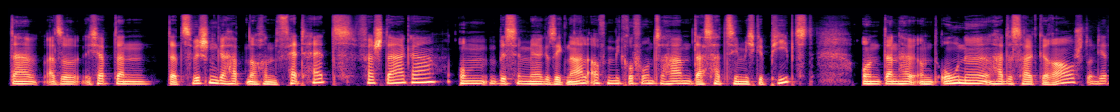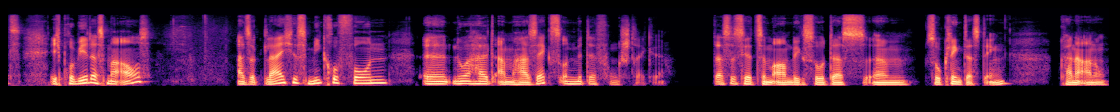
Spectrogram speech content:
da, also ich habe dann dazwischen gehabt noch einen Fathead-Verstärker, um ein bisschen mehr Signal auf dem Mikrofon zu haben. Das hat ziemlich gepiepst und dann und ohne hat es halt gerauscht. Und jetzt, ich probiere das mal aus. Also gleiches Mikrofon, äh, nur halt am H6 und mit der Funkstrecke. Das ist jetzt im Augenblick so, dass ähm, so klingt das Ding. Keine Ahnung,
